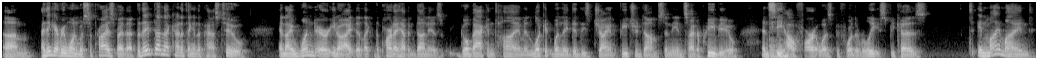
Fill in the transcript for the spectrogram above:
Um, I think everyone was surprised by that, but they've done that kind of thing in the past too. And I wonder, you know, I like the part I haven't done is go back in time and look at when they did these giant feature dumps in the insider preview and mm-hmm. see how far it was before the release. Because in my mind,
